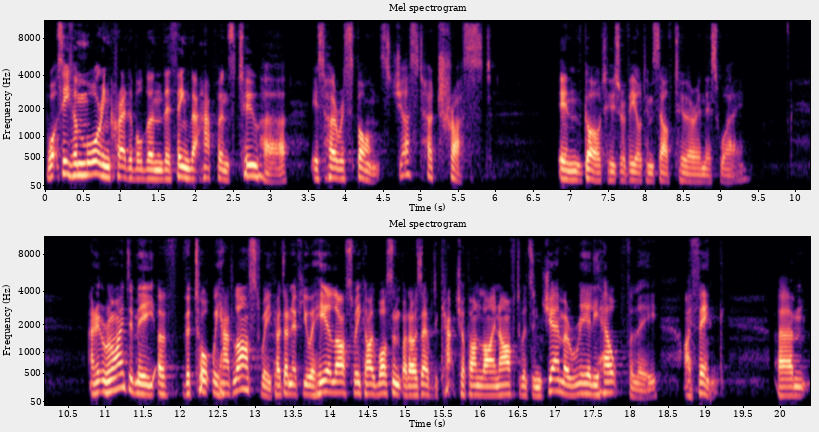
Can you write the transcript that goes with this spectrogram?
what's even more incredible than the thing that happens to her is her response, just her trust in God who's revealed himself to her in this way. And it reminded me of the talk we had last week. I don't know if you were here last week, I wasn't, but I was able to catch up online afterwards. And Gemma really helpfully, I think, um,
